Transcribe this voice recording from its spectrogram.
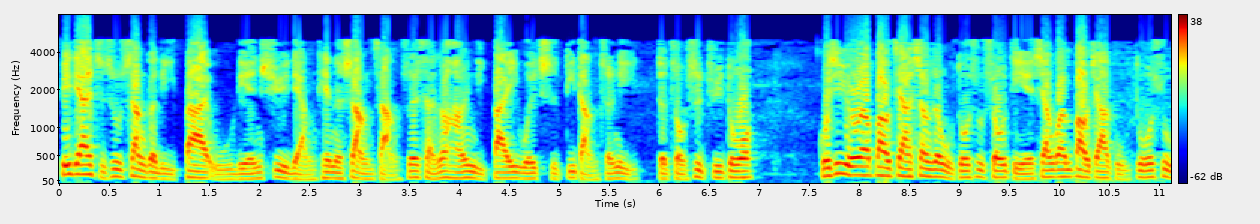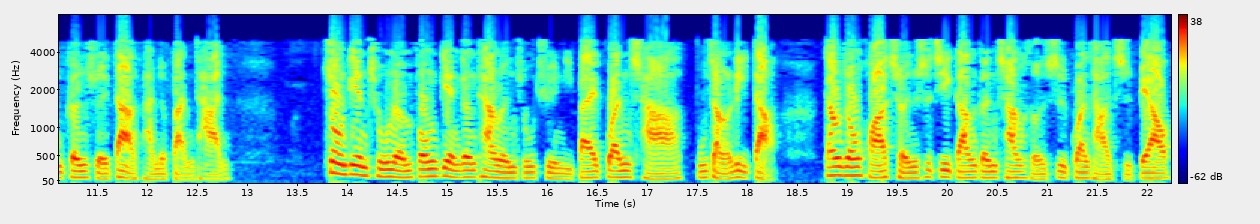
，B D I 指数上个礼拜五连续两天的上涨，所以散装航运礼拜一维持低档整理的走势居多。国际油料报价上周五多数收跌，相关报价股多数跟随大盘的反弹。重电、储能、风电跟太阳能族群礼拜观察补涨的力道，当中华晨、世纪钢跟昌河是观察指标。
